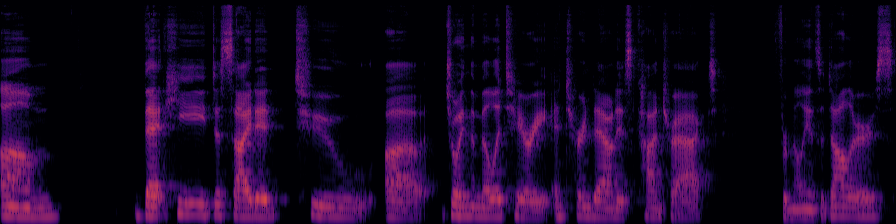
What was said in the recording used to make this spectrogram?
Um, that he decided to uh, join the military and turn down his contract for millions of dollars.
